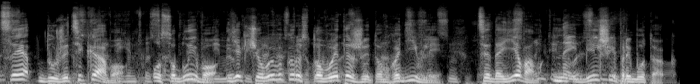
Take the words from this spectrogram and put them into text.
Це дуже цікаво, особливо якщо ви використовуєте жито в годівлі. Це дає вам найбільший прибуток.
